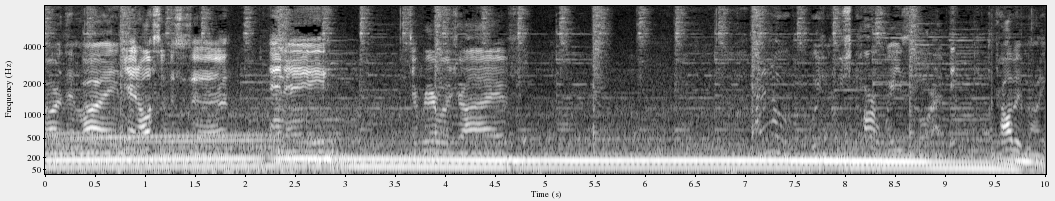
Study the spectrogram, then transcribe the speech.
car than mine. Yeah, and also this is a NA. It's a rear wheel drive. I don't know whose car weighs more. I think Probably my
